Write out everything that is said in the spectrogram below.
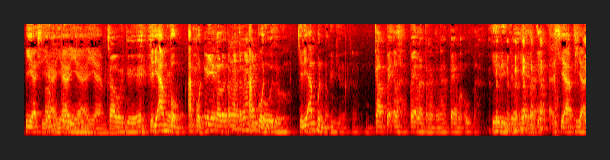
iya sih, ya, iya, iya, iya. betul. KMG. Jadi ampung, ampun. Iya kalau tengah-tengah kan Ampun. U tuh. Jadi ampun dong. Pinggiran kampung. KP lah, P lah tengah-tengah P sama U lah. Jadi itu. Iya, Oke. siap, siap.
